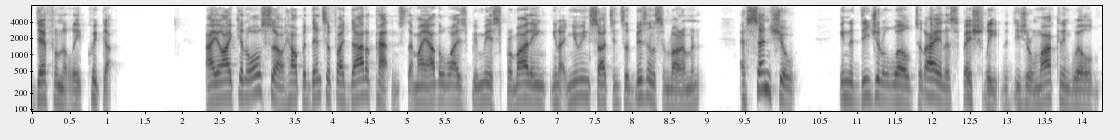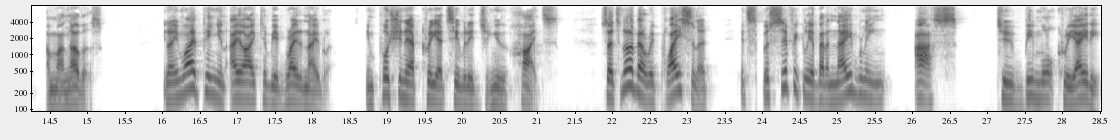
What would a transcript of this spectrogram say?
definitely quicker. AI can also help identify data patterns that may otherwise be missed, providing you know new insights into the business environment, essential in the digital world today, and especially the digital marketing world, among others. You know, in my opinion, AI can be a great enabler in pushing our creativity to new heights. So it's not about replacing it; it's specifically about enabling us to be more creative.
